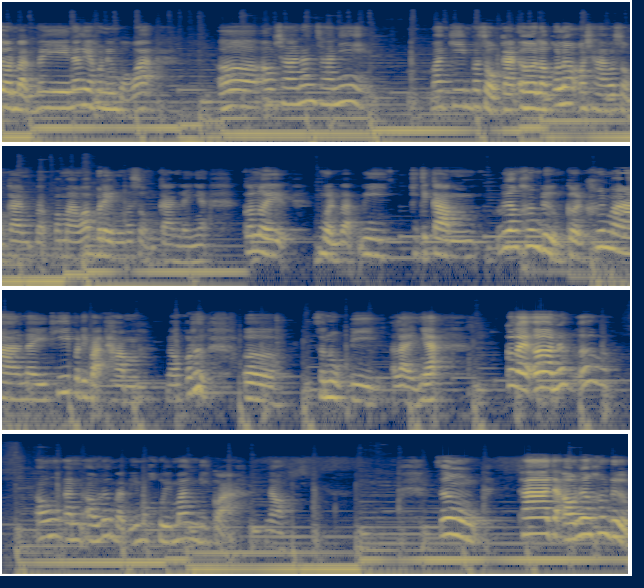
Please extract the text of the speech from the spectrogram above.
จนแบบมีนักเรียนคนนึงบอกว่า เออเอาชานั่นชานี่ มากินผสมกันเออเราก็เริ่มเอาชาผสมกันแบบประมาณว่าเบรนผสมกันอะไรเงี้ยก็เลยเหมือนแบบมีกิจกรรมเรื่องเครื่องดื่มเกิดขึ้นมาในที่ปฏิบัติธรรมเนาะก็ถือเออสนุกดีอะไรเงี้ยก็เลยเออนึกเออเอาอันเอาเรื่องแบบนี้มาคุยมั่งดีกว่าเนาะซึ่งถ้าจะเอาเรื่องเครื่องดื่ม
